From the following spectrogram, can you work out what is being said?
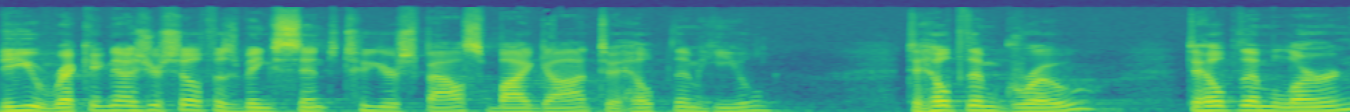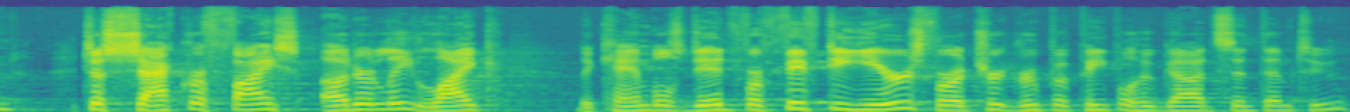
Do you recognize yourself as being sent to your spouse by God to help them heal, to help them grow, to help them learn, to sacrifice utterly like the Campbells did for 50 years for a group of people who God sent them to?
